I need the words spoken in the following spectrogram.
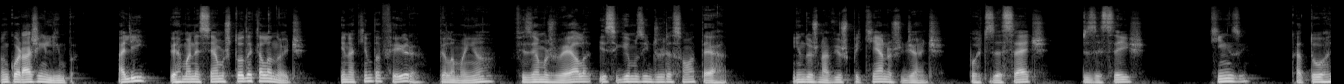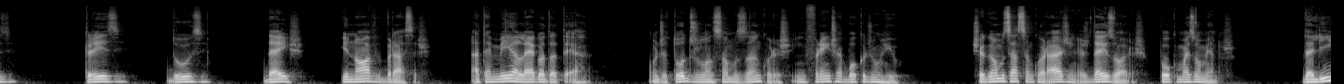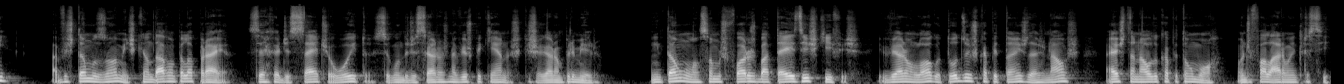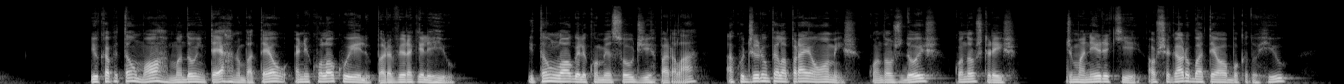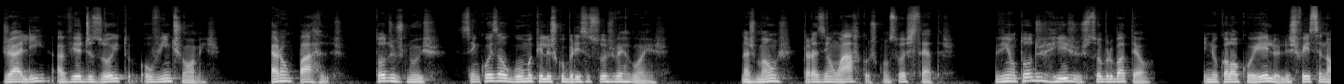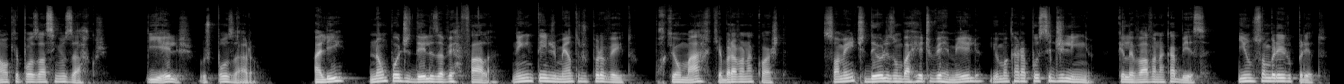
Ancoragem limpa. Ali, permanecemos toda aquela noite, e na quinta-feira, pela manhã, fizemos vela e seguimos em direção à terra, indo os navios pequenos diante, por 17, 16, 15, 14, 13, 12, 10 e 9 braças, até meia légua da terra, onde todos lançamos âncoras em frente à boca de um rio. Chegamos a essa ancoragem às 10 horas, pouco mais ou menos. Dali, avistamos homens que andavam pela praia, cerca de sete ou oito, segundo disseram os navios pequenos, que chegaram primeiro. Então lançamos fora os batéis e esquifes, e vieram logo todos os capitães das naus a esta nau do capitão Mor, onde falaram entre si. E o capitão Mor mandou em terra no batel a Nicolau Coelho para ver aquele rio. E tão logo ele começou de ir para lá, acudiram pela praia homens, quando aos dois, quando aos três, de maneira que, ao chegar o batel à boca do rio, já ali havia dezoito ou vinte homens. Eram pardos, todos nus, sem coisa alguma que lhes cobrisse suas vergonhas. Nas mãos traziam arcos com suas setas. Vinham todos rijos sobre o batel, e Nicolau Coelho lhes fez sinal que pousassem os arcos, e eles os pousaram. Ali não pôde deles haver fala, nem entendimento de proveito, porque o mar quebrava na costa. Somente deu-lhes um barrete vermelho e uma carapuça de linho, que levava na cabeça, e um sombreiro preto.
